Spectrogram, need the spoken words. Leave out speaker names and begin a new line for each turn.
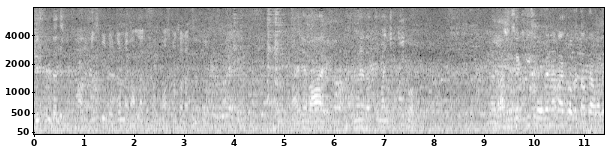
Biscuit আছে।
বিস্কুটের জন্য ভালো লাগছে মশ মশা লাগছে
ভাই রে ভাই আপনারা তো মানছি কি কর?
মানুষে কি করবে না না করবে তাতে আমাদের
